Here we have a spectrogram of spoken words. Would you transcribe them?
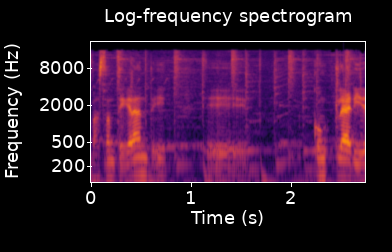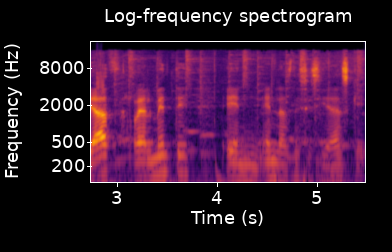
bastante grande, eh, con claridad realmente en, en las necesidades que,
